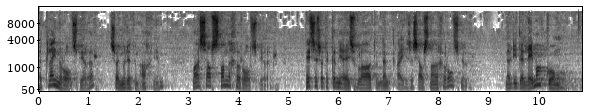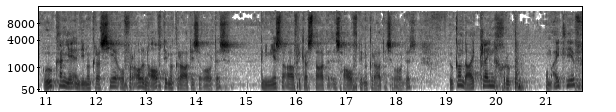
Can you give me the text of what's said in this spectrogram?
'n klein rolspeler, so hy moet dit in ag neem, maar 'n selfstandige rolspeler. Net soos wat 'n kind die huis verlaat en dink hy is 'n selfstandige rolspeler. Nou die dilemma kom Hoe kan jy in demokrasie of veral in halfdemokratiese ordes in die meeste Afrika state is halfdemokratiese ordes. Hoe kan daai klein groep om uitleef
